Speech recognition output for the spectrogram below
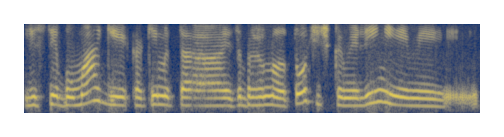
листе бумаги, какими-то изображено точечками, линиями,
